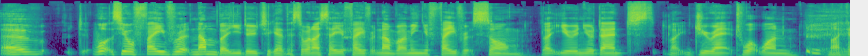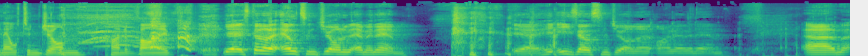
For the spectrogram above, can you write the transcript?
Um, what's your favourite number you do together? So when I say your favourite number, I mean your favourite song, like you and your dad's like duet. What one? Like an Elton John kind of vibe. Yeah, it's kind of like Elton John and Eminem. yeah, he, he's Elton John. I- I'm Eminem. Um,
